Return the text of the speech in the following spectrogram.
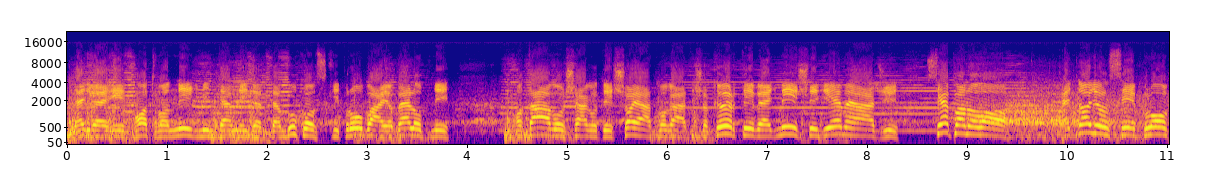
47-64, mint említettem, Bukowski próbálja belopni a távolságot és saját magát is a körtébe, egy mélységi Emeágyi, Szepanova, egy nagyon szép blokk,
